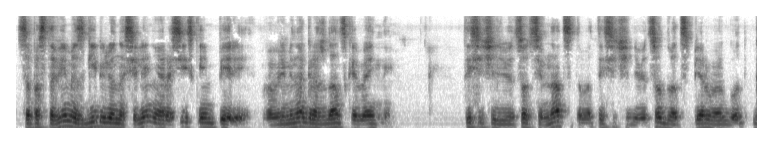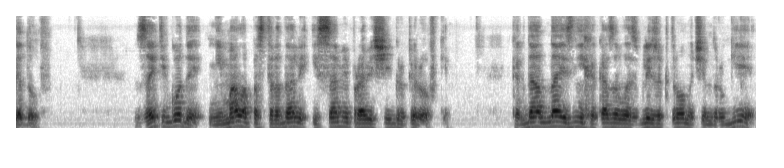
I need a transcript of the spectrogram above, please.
сопоставимы с гибелью населения Российской империи во времена Гражданской войны. 1917-1921 годов. За эти годы немало пострадали и сами правящие группировки. Когда одна из них оказывалась ближе к трону, чем другие,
